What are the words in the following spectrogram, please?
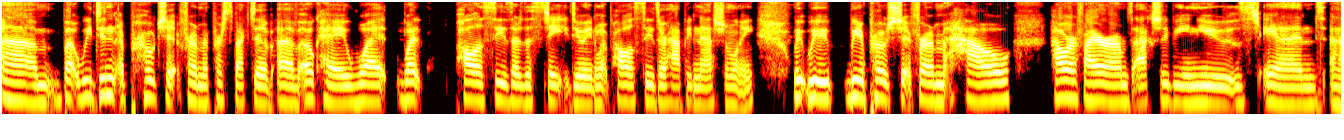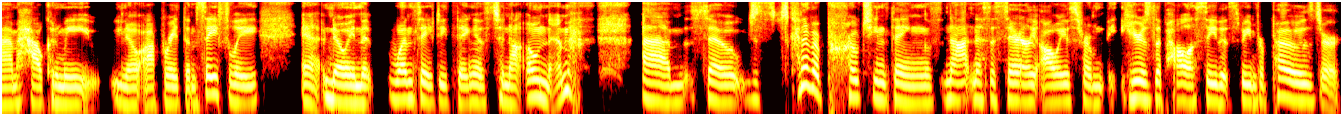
Um, but we didn't approach it from a perspective of okay, what what policies are the state doing what policies are happening nationally. We we, we approached it from how how are firearms actually being used and um, how can we you know operate them safely and knowing that one safety thing is to not own them. Um, so just kind of approaching things not necessarily always from here's the policy that's being proposed or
